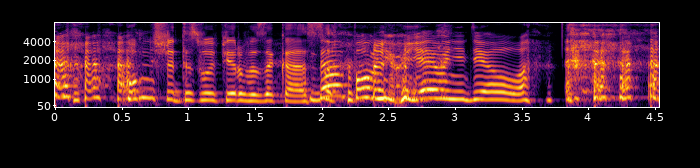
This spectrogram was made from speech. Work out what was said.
Помнишь ли ты свой первый заказ? Да, помню, я его не делала.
